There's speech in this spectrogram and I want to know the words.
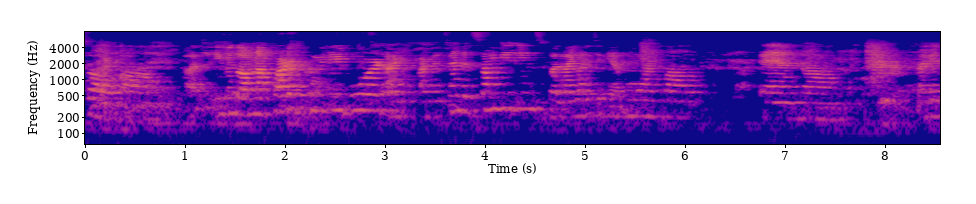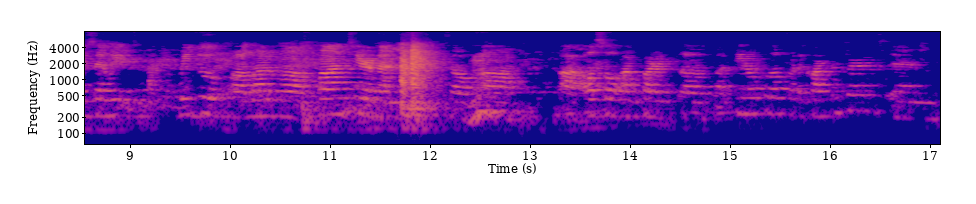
So, um, uh, even though I'm not part of the community board, I, I've attended some meetings, but I like to get more involved. And, um, like I said, we, we do a lot of uh, volunteer events, so, uh, uh, also I'm part of the Latino Club for the Carpenters and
